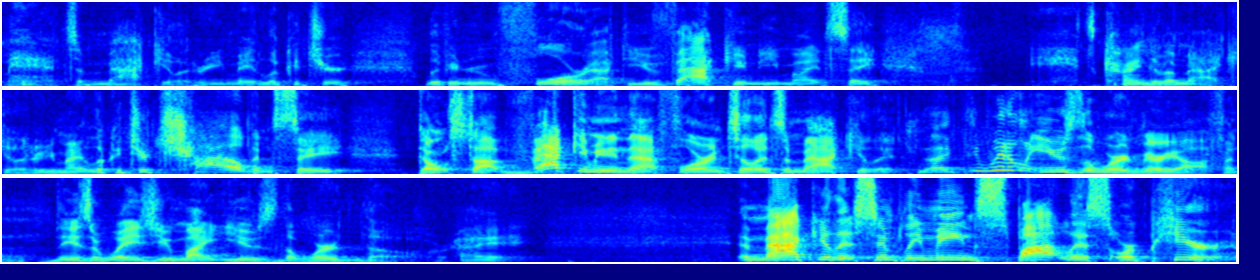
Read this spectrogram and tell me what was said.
man, it's immaculate. Or you may look at your living room floor after you vacuumed you might say, it's kind of immaculate. Or you might look at your child and say, don't stop vacuuming that floor until it's immaculate. Like, we don't use the word very often. These are ways you might use the word, though, right? Immaculate simply means spotless or pure.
